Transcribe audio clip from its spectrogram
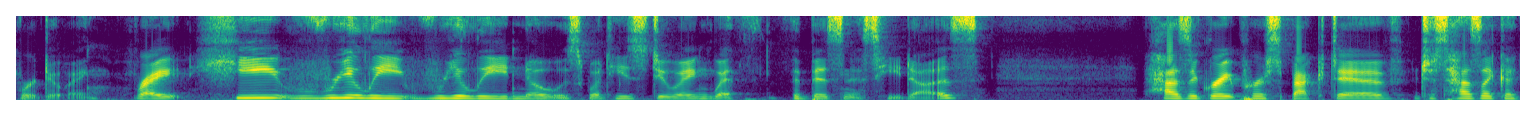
we're doing, right? He really, really knows what he's doing with the business he does, has a great perspective, just has like a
